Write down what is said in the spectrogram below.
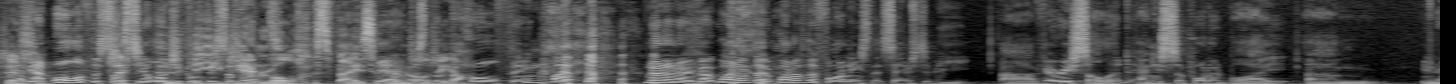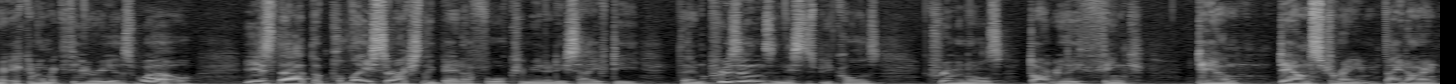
just- about all of the sociological the disciplines general space of yeah, criminology. the, yeah. the whole thing. But no, no, no. But one of the one of the findings that seems to be uh, very solid and is supported by um, you know economic theory as well is that the police are actually better for community safety than prisons, and this is because criminals don't really think down downstream. They don't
